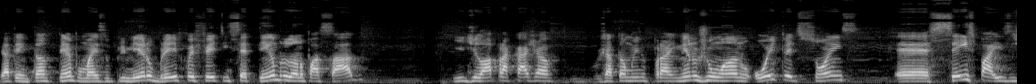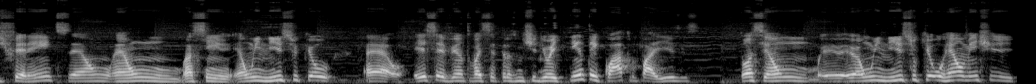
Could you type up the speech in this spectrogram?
já tem tanto tempo, mas o primeiro Brave foi feito em setembro do ano passado e de lá para cá já já estamos indo para em menos de um ano oito edições, é, seis países diferentes. É um, é um assim é um início que eu é, esse evento vai ser transmitido em 84 países. Então assim é um é um início que eu realmente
